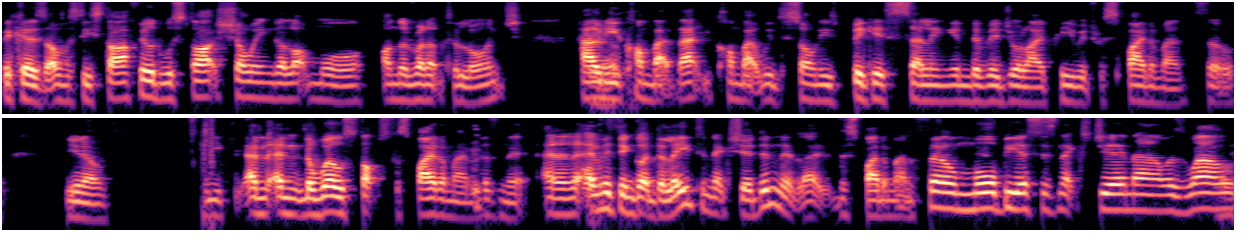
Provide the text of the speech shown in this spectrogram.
Because obviously Starfield will start showing a lot more on the run up to launch. How yeah. do you combat that? You combat with Sony's biggest selling individual IP, which was Spider-Man. So, you know, you, and and the world stops for Spider-Man, doesn't it? And everything got delayed to next year, didn't it? Like the Spider-Man film, Morbius is next year now as well.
